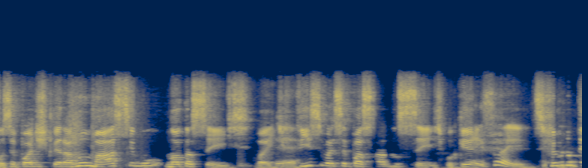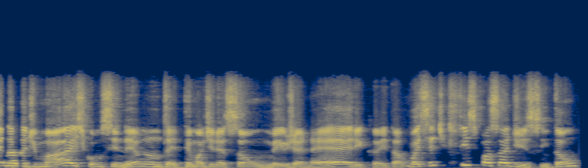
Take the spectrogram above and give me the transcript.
você pode esperar no máximo nota 6. Vai, é. Difícil vai ser passado 6, porque é isso aí. se o filme não tem nada demais, como cinema, não tem, tem uma direção meio genérica e tal, vai ser difícil passar disso. Então,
